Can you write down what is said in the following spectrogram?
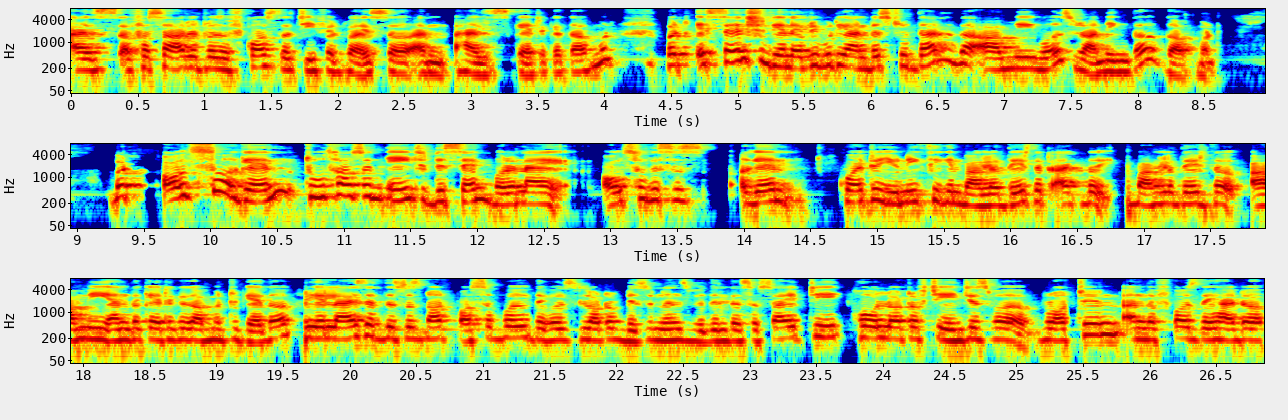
as a facade, it was of course the chief advisor and has caretaker government, but essentially, and everybody understood that the army was running the government. But also again, 2008 December, and I also this is again quite a unique thing in Bangladesh that the Bangladesh, the army and the caretaker government together realized that this was not possible. There was a lot of dissonance within the society. Whole lot of changes were brought in, and of course they had a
